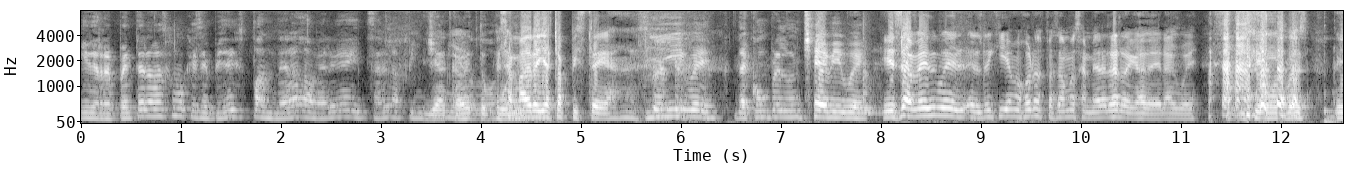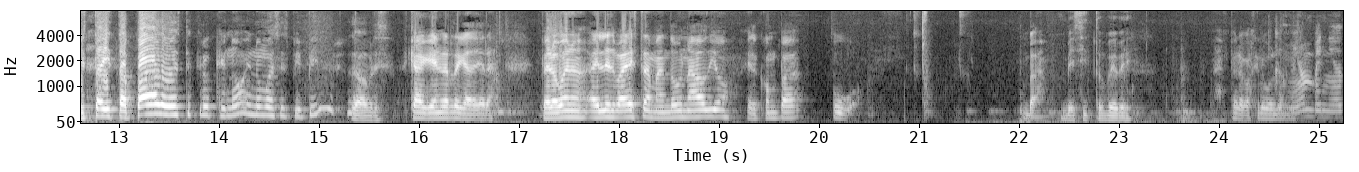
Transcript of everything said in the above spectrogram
Y de repente nada más como que se empieza a expander a la verga y te sale la pinche Ya cabe tu. Esa madre ya está pistea. Sí, güey. Ya cómprele un Chevy, güey. Y esa vez, güey, el, el Ricky y yo mejor nos pasamos a mirar a la regadera, güey. Dijimos, pues, está ahí tapado, este creo que no, y nomás es pipí. Sobres. Cagué en la regadera. Pero bueno, ahí les va esta. Mandó un audio el compa Hugo. Va, Besito, bebé. pero bajé el El volumen. camión venía.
